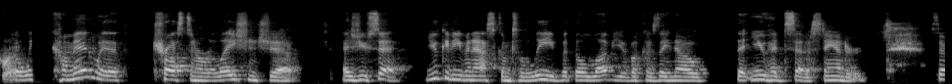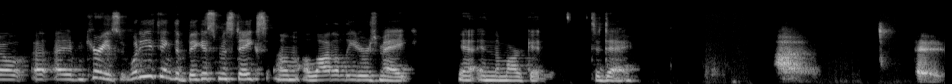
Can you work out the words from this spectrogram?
Correct. But when you come in with trust in a relationship, as you said, you could even ask them to leave, but they'll love you because they know that you had set a standard. So uh, I'm curious, what do you think the biggest mistakes um, a lot of leaders make in the market today? Hey,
